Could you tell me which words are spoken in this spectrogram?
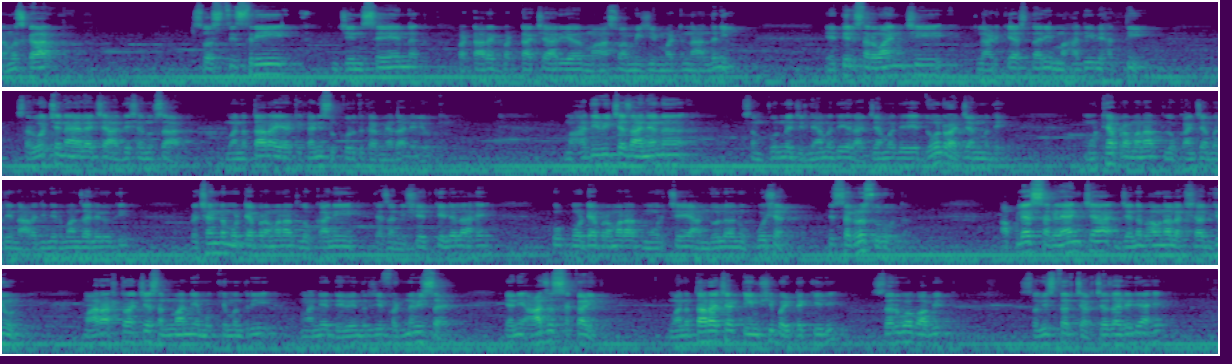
नमस्कार. स्वस्तिश्री जिनसेन पटारक भट्टाचार्य महास्वामीजी मठ नांदणी येथील सर्वांची लाडकी असणारी महादेवी हत्ती सर्वोच्च न्यायालयाच्या आदेशानुसार वनतारा या ठिकाणी सुपूर्द करण्यात आलेली होती. महादेवीच्या जाण्यानं संपूर्ण जिल्ह्यामध्ये राज्यामध्ये दोन राज्यांमध्ये मोठ्या प्रमाणात लोकांच्यामध्ये नाराजी निर्माण झालेली होती. प्रचंड मोठ्या प्रमाणात लोकांनी त्याचा निषेध केलेला आहे. खूप मोठ्या प्रमाणात मोर्चे आंदोलन उपोषण हे सगळं सुरू होतं. आपल्या सगळ्यांच्या जनभावना लक्षात घेऊन महाराष्ट्राचे सन्मान्य मुख्यमंत्री मान्य देवेंद्रजी फडणवीस साहेब यांनी आज सकाळी वनताराच्या टीमशी बैठक केली. सर्व बाबीत सविस्तर चर्चा झालेली आहे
